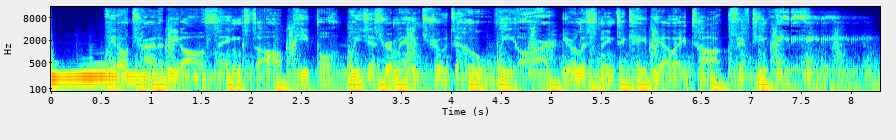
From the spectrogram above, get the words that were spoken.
We don't try to be all things to all people. We just remain true to who we are. You're listening to KBLA Talk 1580.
